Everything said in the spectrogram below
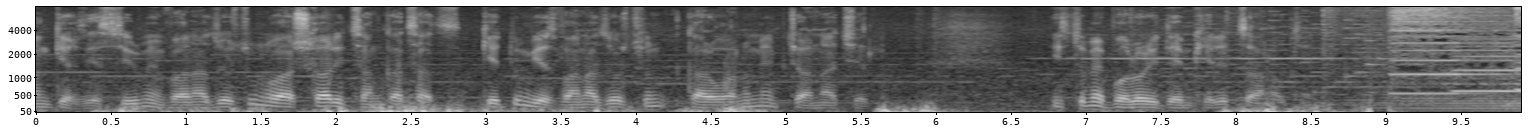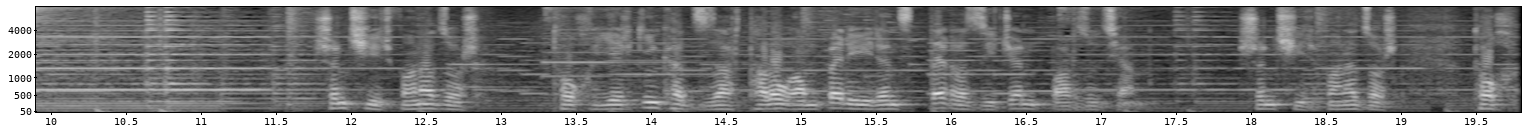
Անկեղծ ես սիրում եմ Վանաձորցուն ու աշխարհի ցանկացած կետում ես Վանաձորցուն կարողանում եմ ճանաչել։ Ինձ թվում է բոլորի դեմքերը ծանոթ են։ Շնչիր, Վանաձոր, թող երկինքը զարդարող ամպերը իրենց տեղը զիջեն պարզության։ Շնչիր, Վանաձոր, թող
